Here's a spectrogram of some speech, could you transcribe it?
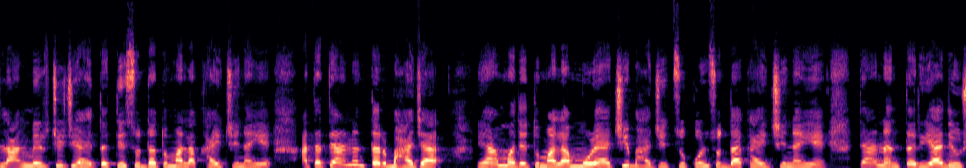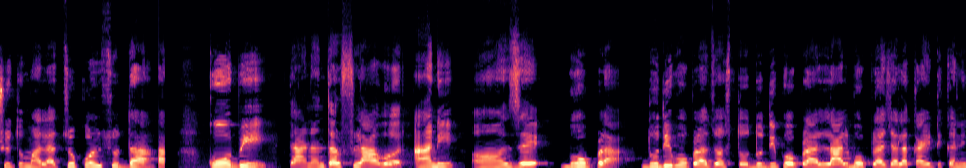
लाल मिरची जी आहे तर ती सुद्धा तुम्हाला खायची नाही आहे आता त्यानंतर भाज्या यामध्ये तुम्हाला मुळ्याची भाजी चुकूनसुद्धा खायची नाही आहे त्यानंतर या दिवशी तुम्हाला चुकूनसुद्धा कोबी त्यानंतर फ्लावर आणि जे भोपळा दुधी भोपळा जो असतो दुधी भोपळा लाल भोपळा ज्याला काही ठिकाणी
